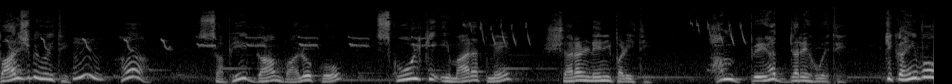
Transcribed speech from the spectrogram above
बारिश भी हुई थी। हाँ सभी गाँव वालों को स्कूल की इमारत में शरण लेनी पड़ी थी। हम बेहद डरे हुए थे कि कहीं वो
